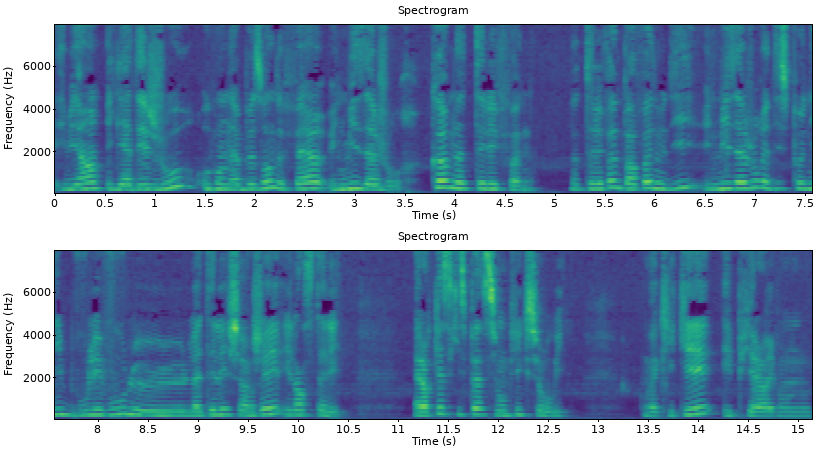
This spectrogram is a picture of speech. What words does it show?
eh bien, il y a des jours où on a besoin de faire une mise à jour, comme notre téléphone. Notre téléphone parfois nous dit une mise à jour est disponible, voulez-vous la télécharger et l'installer? Alors qu'est-ce qui se passe si on clique sur oui? On va cliquer et puis alors ils vont nous,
